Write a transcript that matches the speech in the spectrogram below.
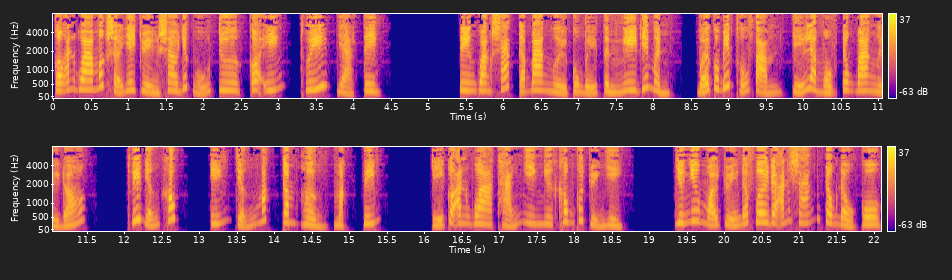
Còn anh Hoa mất sợi dây chuyền sau giấc ngủ trưa có Yến, Thúy và Tiên. Tiên quan sát cả ba người cùng bị tình nghi với mình, bởi cô biết thủ phạm chỉ là một trong ba người đó. Thúy vẫn khóc, Yến vẫn mắt căm hờn, mặt tím. Chỉ có anh Hoa thản nhiên như không có chuyện gì. Dường như mọi chuyện đã phơi ra ánh sáng trong đầu cô.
